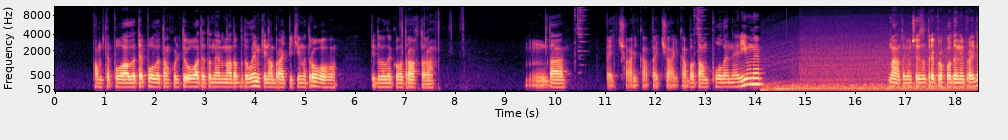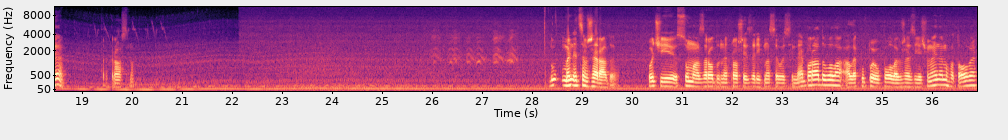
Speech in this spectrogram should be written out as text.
Там те поле, але те поле там культивувати, то, не треба буде лемки набрати 5-метрового під великого трактора. Да. Печалька, печалька, бо там поле нерівне. А, то він ще за три проходи не пройде. Прекрасно. Ну, мене це вже радує. Хоч і сума зароблених грошей за рік на силосі не порадувала, але купив поле вже з ячменем, готове.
